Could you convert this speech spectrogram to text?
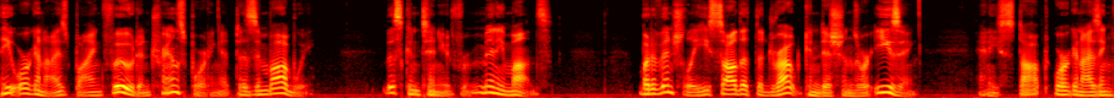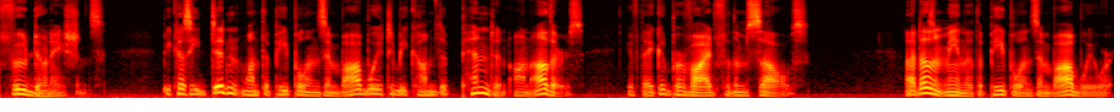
he organized buying food and transporting it to Zimbabwe. This continued for many months. But eventually he saw that the drought conditions were easing, and he stopped organizing food donations because he didn't want the people in Zimbabwe to become dependent on others if they could provide for themselves. That doesn't mean that the people in Zimbabwe were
